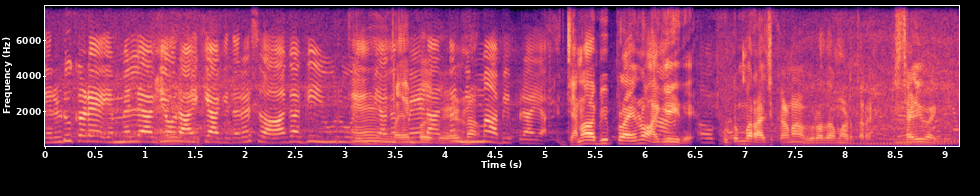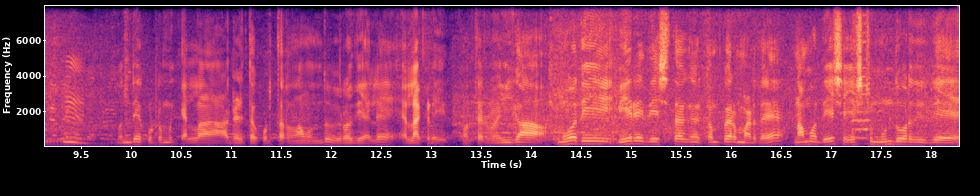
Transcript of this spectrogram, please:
ಎರಡೂ ಕಡೆ ಎಂ ಎಲ್ ಎ ಆಗಿ ಅವ್ರು ಆಯ್ಕೆ ಆಗಿದ್ದಾರೆ. ಸೊ ಹಾಗಾಗಿ ಇವರು ಬೇಡ ಅಂತ ನಿಮ್ಮ ಅಭಿಪ್ರಾಯ. ಜನ ಅಭಿಪ್ರಾಯನೂ ಹಾಗೇ ಇದೆ. ಕುಟುಂಬ ರಾಜಕಾರಣ ವಿರೋಧ ಮಾಡ್ತಾರೆ ಸ್ಥಳೀಯವಾಗಿ. ಹ್ಮ್. ಒಂದೇ ಕುಟುಂಬಕ್ಕೆಲ್ಲ ಆಡಳಿತ ಕೊಡ್ತಾರೆ ಅನ್ನೋ ಒಂದು ವಿರೋಧಿ ಅಲೆ ಎಲ್ಲ ಕಡೆ ಇದೆ. ಮತ್ತೆ ಈಗ ಮೋದಿ ಬೇರೆ ದೇಶದಾಗ ಕಂಪೇರ್ ಮಾಡಿದ್ರೆ ನಮ್ಮ ದೇಶ ಎಷ್ಟು ಮುಂದುವರೆದಿದೆ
